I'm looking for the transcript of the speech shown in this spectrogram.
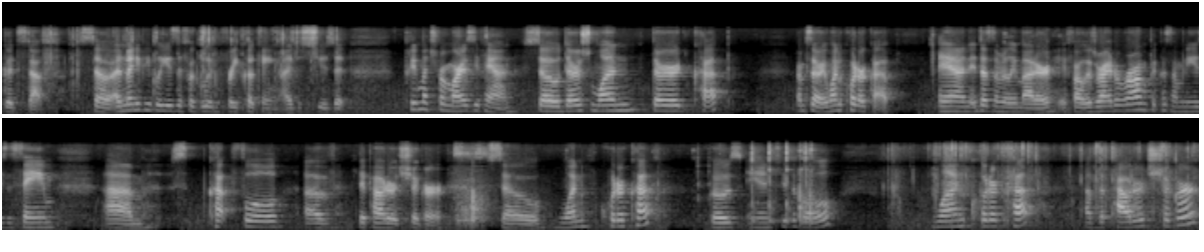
good stuff. So, and many people use it for gluten-free cooking. I just use it pretty much for marzipan. So there's one third cup. I'm sorry, one quarter cup. And it doesn't really matter if I was right or wrong because I'm going to use the same um, cup full of the powdered sugar. So one quarter cup goes into the bowl. One quarter cup of the powdered sugar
